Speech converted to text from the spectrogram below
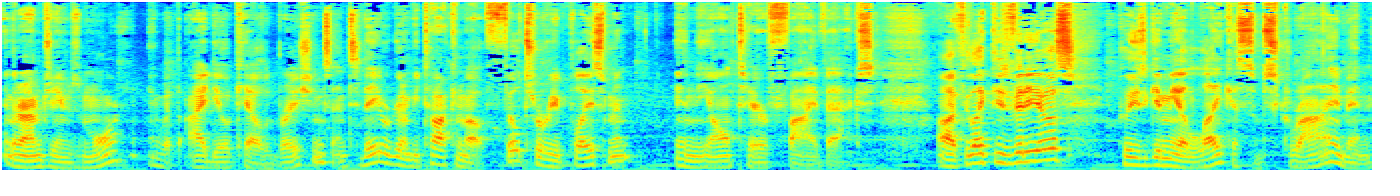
Hey there, I'm James Moore with Ideal Calibrations, and today we're going to be talking about filter replacement in the Altair 5X. Uh, if you like these videos, please give me a like, a subscribe, and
